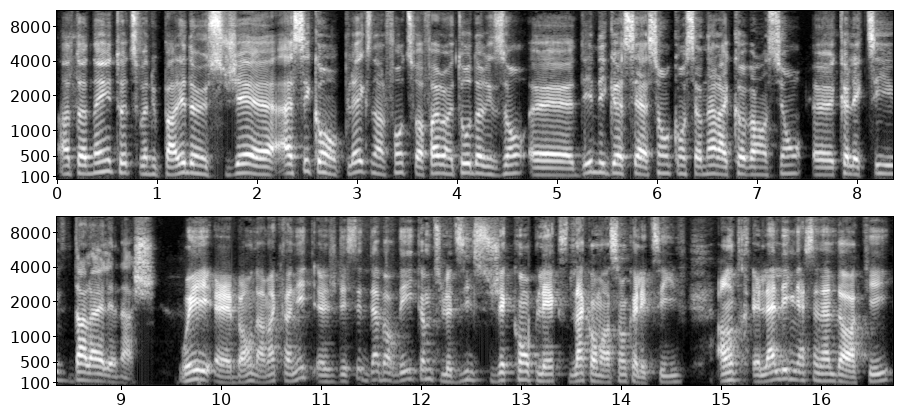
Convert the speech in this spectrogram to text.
Antonin, toi, tu vas nous parler d'un sujet assez complexe. Dans le fond, tu vas faire un tour d'horizon des négociations concernant la convention collective dans la LNH. Oui, euh, bon, dans ma chronique, euh, je décide d'aborder, comme tu l'as dit, le sujet complexe de la convention collective entre la Ligue nationale de hockey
